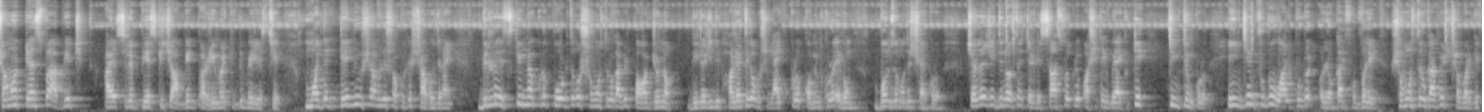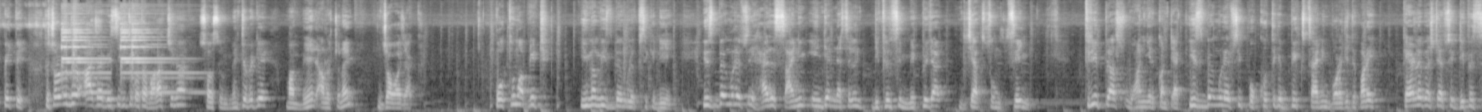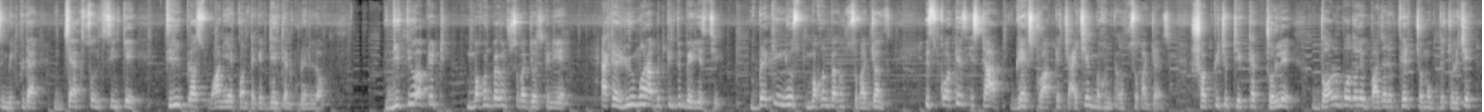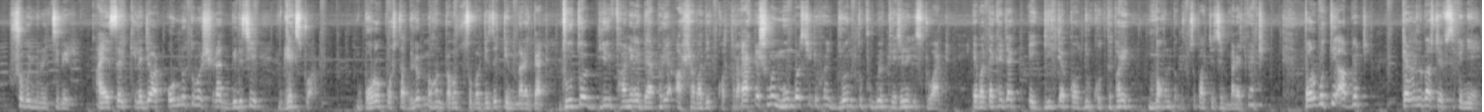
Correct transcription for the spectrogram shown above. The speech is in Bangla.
সামার ট্রান্সফার আপডেট আইএসএল এর বেশ কিছু আপডেট বা রিমার্ক কিন্তু বেরিয়ে এসছে। ময়দান টেন নিউজে আমাদের সকলকে স্বাগত জানাই। ভিডিওটা স্কিপ না করে পড়তে থাকো, সমস্ত লোক আপডেট পাওয়ার জন্য। ভিডিও যদি ভালো লাগে থাকে, অবশ্যই লাইক করো কমেন্ট করো এবং বন্ধুদের মধ্যে শেয়ার করো। চ্যানেলে যদি নতুন চ্যানেলটি সাবস্ক্রাইব করে পাশে থেকে বেলাইকনটি চিংটিং করো। ইন্ডিয়ান ফুটবল ওয়ার্ল্ড ফুটবল ও লোকাল ফুটবলের সমস্ত লোক আপডেট সবারকে পেতে। তো চলো বন্ধু আজ আর বেশি কিছু কথা বাড়াচ্ছি না। সরাসরি মেন টপিকে বা মেন আলোচনায় যাওয়া যাক। প্রথম আপডেট ইমাম ইস্ট বেঙ্গল এফসিকে নিয়ে। East Bengal FC has a signing Indian national defensive midfielder Jackson Singh three plus one year contract east Bengal FC পক্ষ থেকে বিগ সাইনিং বলা যেতে পারে Kerala best FC defensive midfielder Jackson সিংকে থ্রি প্লাস ওয়ান ইয়ার কন্ট্যাক্টে ডিল ডান করে নিল। দ্বিতীয় আপডেট মোহন বেগম সুপার জন্সকে নিয়ে। একটা রিউমার আপডেট কিন্তু বেরিয়ে এসছে। Breaking news Mohun Bagan super giants. Scottish star Greg স্টুয়ার্টকে চাইছে মোহন বেগম সুপার জন্স সব কিছু ঠিকঠাক চললে দল বদলে বাজারে ফের চমক দিয়ে চলেছে সবুজ মিলন শিবির। আইএসএল খেলে যাওয়ার অন্যতম সেরা বিদেশি গ্রেক স্টুয়ার্ট বড় প্রস্তাব দিল মোহন বাগান সুপার জেন্সের টিম ম্যানেজমেন্ট দ্রুত ডিল ফাইনালের ব্যাপারে আশাবাদী কথাটা একটা সময় মুম্বাই সিটি হয়ে দুরন্ত ফুটবল খেলেছিলেন স্টুয়ার্ট এবার দেখা যাক এই ডিলটা কতদূর করতে পারে মোহন বাগান সুপার জেন্সের ম্যানেজমেন্ট পরবর্তী আপডেট ক্যারাল ব্লাস্ট এফসিকে নিয়ে।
